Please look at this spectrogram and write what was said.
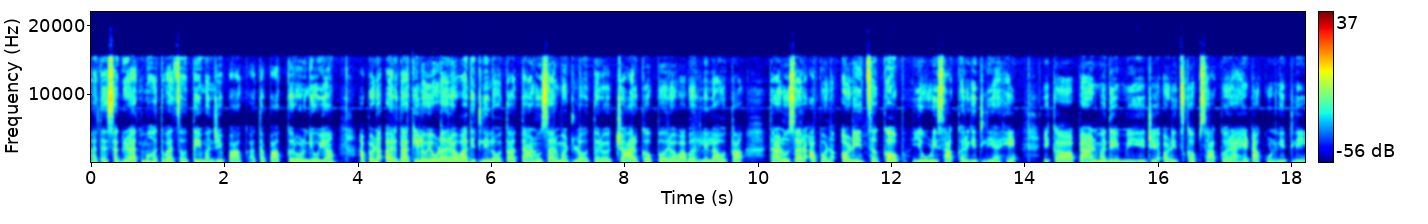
आता सगळ्यात महत्त्वाचं ते म्हणजे पाक. आता पाक करून घेऊया. आपण अर्धा किलो एवढा रवा घेतलेला होता. त्यानुसार म्हटलं तर चार कप रवा भरलेला होता. त्यानुसार आपण अडीच कप एवढी साखर घेतली आहे. एका पॅनमध्ये मी हे जे अडीच कप साखर आहे टाकून घेतली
